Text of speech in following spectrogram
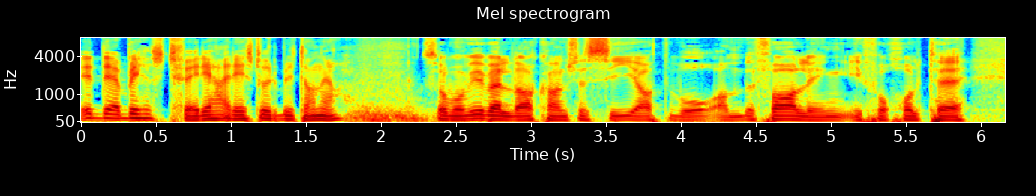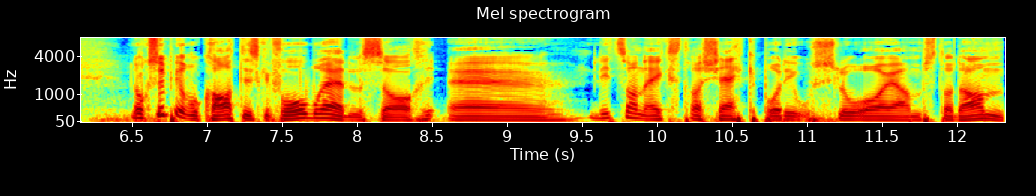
det blir høstferie her i Storbritannia. Så må vi vel da kanskje si at vår anbefaling i forhold til nokså byråkratiske forberedelser, eh, litt sånn ekstra sjekk både i Oslo og i Amsterdam,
